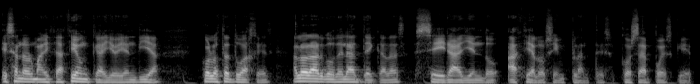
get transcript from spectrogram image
Esa normalización que hay hoy en día con los tatuajes a lo largo de las décadas se irá yendo hacia los implantes, cosa pues que,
